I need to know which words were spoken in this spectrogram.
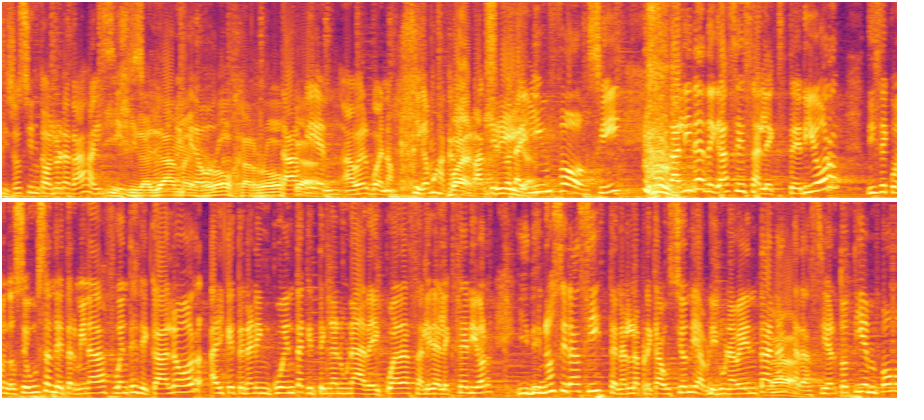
Si yo siento olor a gas, ahí sí. si la no me llama es roja, roja. También. A ver, bueno, sigamos acá Bueno, compartiendo la info, ¿sí? Salida de gases al exterior. Dice cuando se usan determinadas fuentes de calor, hay que tener en cuenta que tengan una adecuada salida al exterior y de no ser así, tener la precaución de abrir una ventana Claro. cada cierto tiempo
